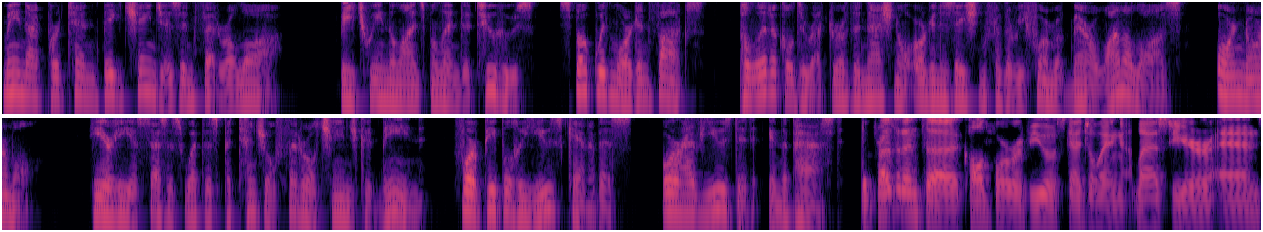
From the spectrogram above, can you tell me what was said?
may not portend big changes in federal law. Between the Lines Melinda Tuhus spoke with Morgan Fox, political director of the National Organization for the Reform of Marijuana Laws, or NORML. Here he assesses what this potential federal change could mean for people who use cannabis or have used it in the past. The president uh, called for a review of scheduling last year, and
